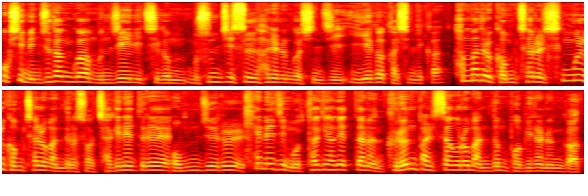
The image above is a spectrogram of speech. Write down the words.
혹시 민주당과 문재인이 지금 무슨 짓을 하려는 것인지 이해가 가십니까 한마디로 검찰을 식물검찰로 만들어서 자기네들의 범죄를 캐내지 못하게 하겠다는 그런 발상으로 만든 법이라는 것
